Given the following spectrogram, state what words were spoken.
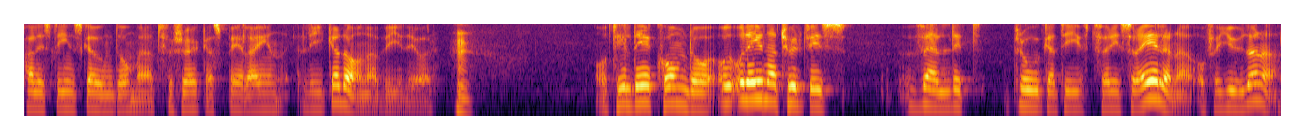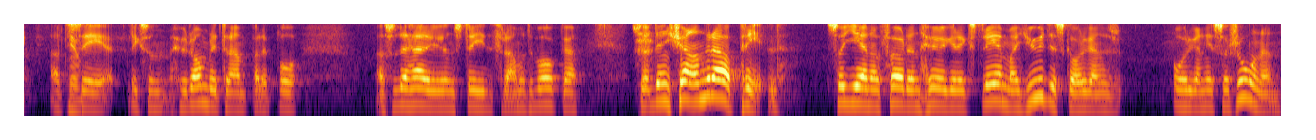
palestinska ungdomar att försöka spela in likadana videor. Mm. Och till det kom då, och, och det är ju naturligtvis väldigt provokativt för israelerna och för judarna. Att Jo. se liksom hur de blir trampade på. Alltså det här är ju en strid fram och tillbaka. Så den 22 april så genomför den högerextrema judiska organis- organisationen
